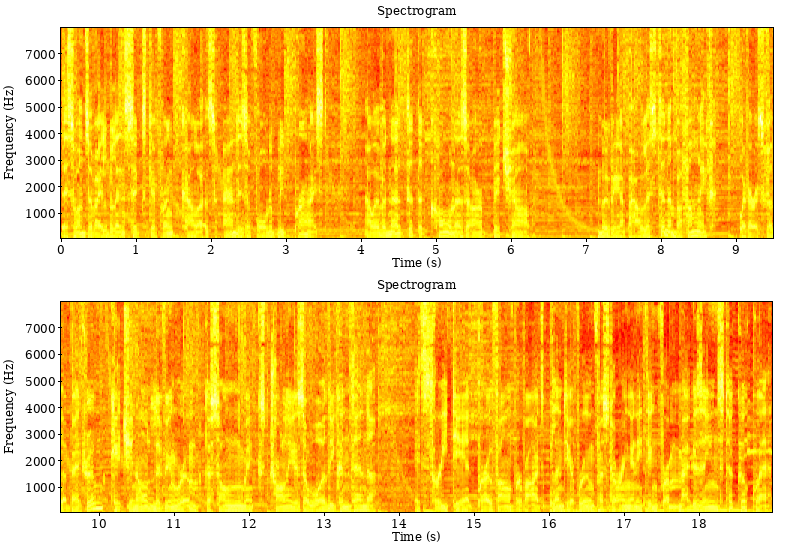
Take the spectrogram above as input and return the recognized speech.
This one's available in six different colors and is affordably priced. However, note that the corners are a bit sharp. Moving up our list to number 5. Whether it's for the bedroom, kitchen or living room, the Songmics Trolley is a worthy contender. Its three-tiered profile provides plenty of room for storing anything from magazines to cookware.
